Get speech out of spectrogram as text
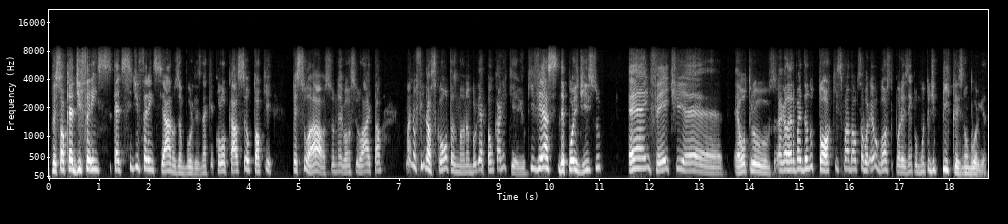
O pessoal quer, diferenci... quer se diferenciar nos hambúrgueres, né? Quer colocar o seu toque pessoal, seu negócio lá e tal. Mas no fim das contas, mano, hambúrguer é pão, carne e queijo. O que vier depois disso é enfeite, é, é outro. A galera vai dando toques para dar outro sabor. Eu gosto, por exemplo, muito de picles no hambúrguer,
